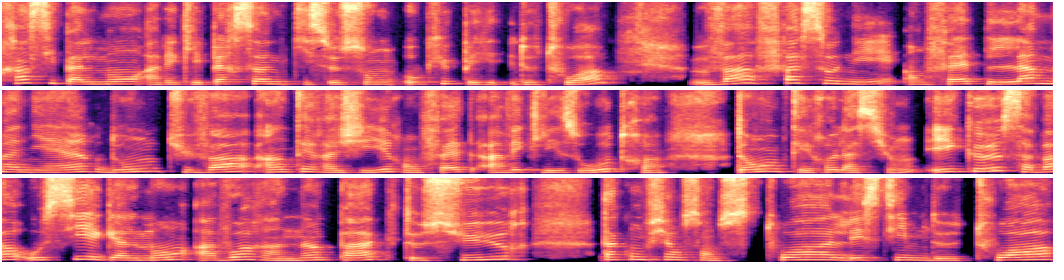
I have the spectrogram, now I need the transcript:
principalement avec les personnes qui se sont occupées de toi, va façonner en fait la manière dont tu vas interagir en fait avec les autres dans tes relations et que ça va aussi également avoir un impact sur ta confiance en toi, l'estime de toi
